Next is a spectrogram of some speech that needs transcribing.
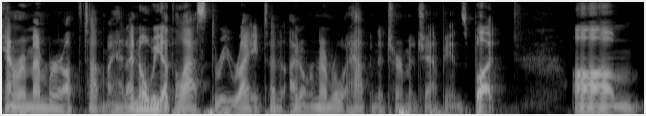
can't remember off the top of my head. I know we got the last three right. I, I don't remember what happened to tournament champions, but um,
